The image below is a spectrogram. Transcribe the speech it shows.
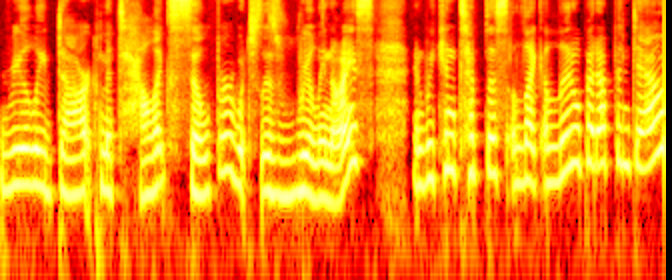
really dark metallic silver, which is really nice. And we can tip this like a little bit up and down.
